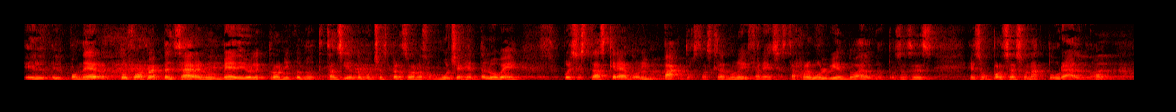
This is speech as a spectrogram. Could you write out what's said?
el, poner tu forma de pensar en un medio electrónico donde te están siguiendo muchas personas o mucha gente lo ve, pues estás creando un impacto, estás creando una diferencia, estás revolviendo algo. Entonces es, es un proceso natural, ¿no?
